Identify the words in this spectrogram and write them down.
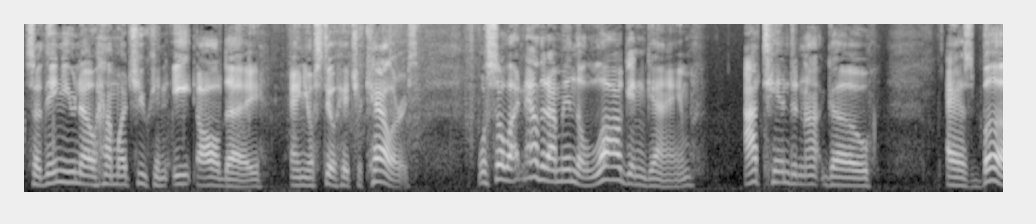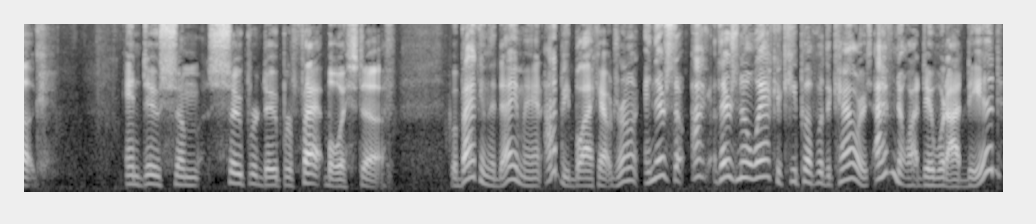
So then you know how much you can eat all day, and you'll still hit your calories. Well, so like now that I'm in the logging game, I tend to not go as buck and do some super duper fat boy stuff. But back in the day, man, I'd be blackout drunk, and there's no, I, there's no way I could keep up with the calories. I have no idea what I did.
